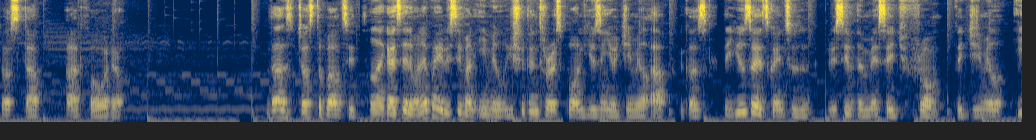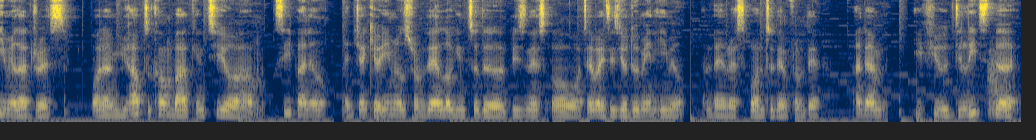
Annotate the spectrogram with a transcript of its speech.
just tap add forwarder that's just about it. So like I said, whenever you receive an email, you shouldn't respond using your Gmail app because the user is going to receive the message from the Gmail email address. But um, you have to come back into your um, cPanel and check your emails from there, log into the business or whatever it is your domain email, and then respond to them from there. And um, if you delete the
